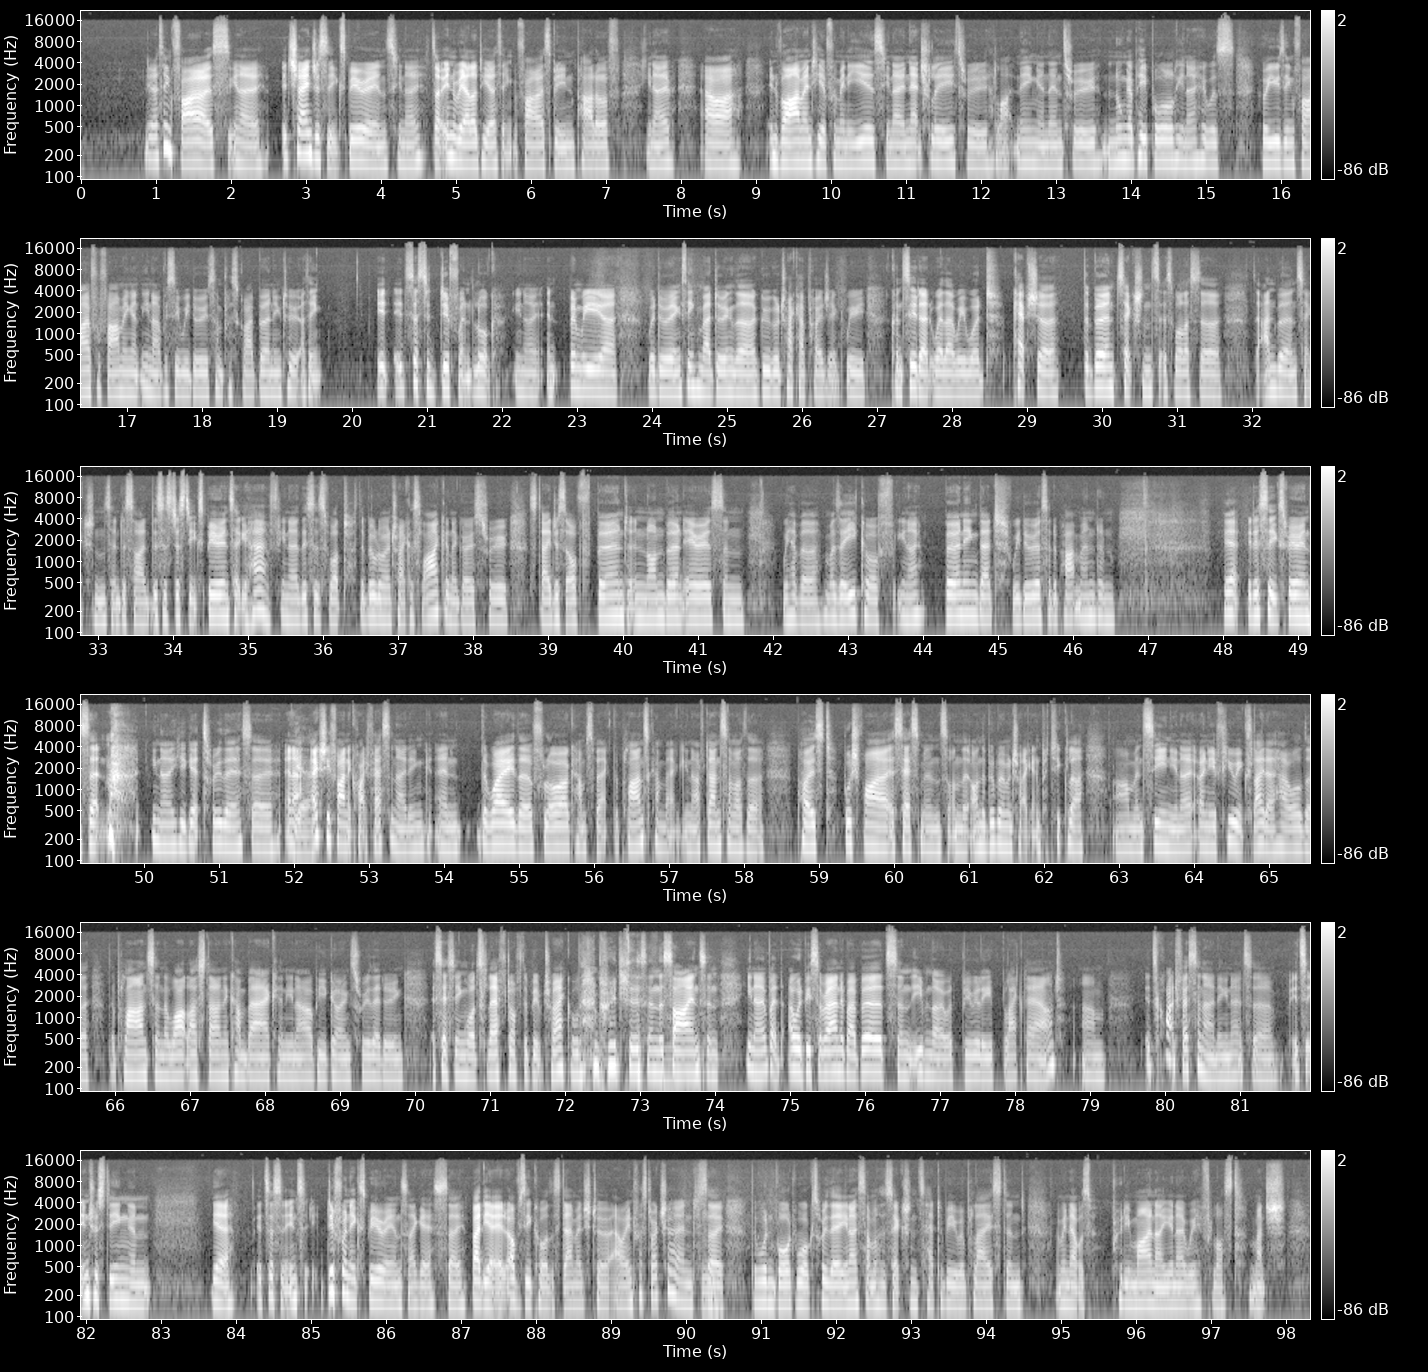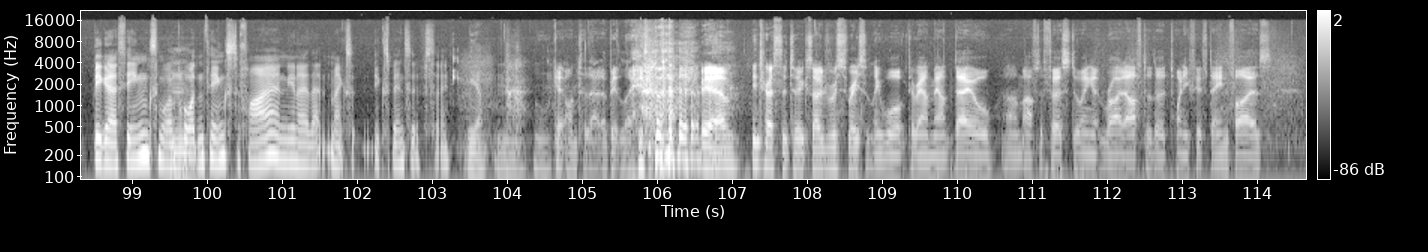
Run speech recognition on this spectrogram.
Yeah, I think fires, you know, it changes the experience, you know. So in reality, I think fire has been part of, you know, our environment here for many years, you know, naturally through lightning and then through Noongar people, you know, who was who are using fire for farming and, you know, obviously we do some prescribed burning too. I think it, it's just a different look, you know. And when we uh, were doing thinking about doing the Google Trekker project, we considered whether we would capture the burnt sections as well as the the unburned sections and decide this is just the experience that you have. You know, this is what the Bibbulmun track is like, and it goes through stages of burned and non-burned areas, and we have a mosaic of you know burning that we do as a department, and yeah, it is the experience that you know you get through there. So, and Yeah. I actually find it quite fascinating, and the way the flora comes back, the plants come back. You know, I've done some of the post bushfire assessments on the on the Bibbulmun track in particular, um, and seeing you know only a few weeks later how all the, the plants and the wildlife starting to come back, and you know I'll be going through there doing assessing what's left of the Bib track, all the bridges and the signs, and you know, but I would be surrounded by birds, and even though it would be really blacked out, um, it's quite fascinating. You know, it's uh, it's interesting and yeah, it's just an ins- different experience, I guess. So, but yeah, it obviously causes damage to our infrastructure, and so Mm. the wooden boardwalk through there, you know, some of the sections had to be replaced, and I mean that was pretty minor. You know, we've lost much bigger things, more Mm. important things to fire, and you know that makes it expensive. So Yeah. Mm, we'll get onto that a bit later. yeah, I'm interested too because I just recently walked around Mount Dale um, after first doing it right after the 2015 fires,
